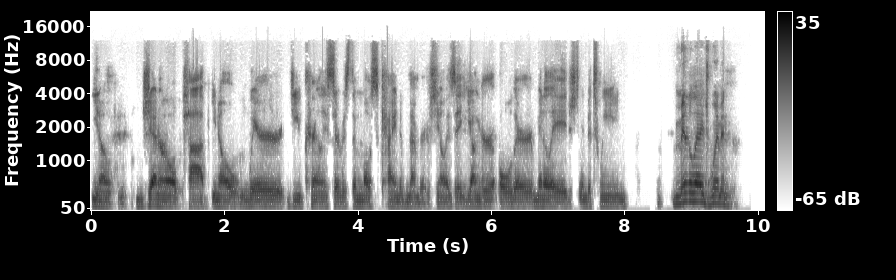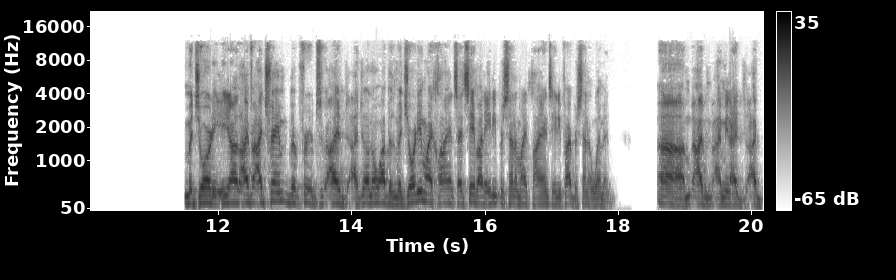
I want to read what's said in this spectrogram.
you know general pop, you know where do you currently service the most kind of members? You know, is it younger, older, middle aged, in between? Middle aged women. Majority, you know, I've I train, but for I I don't know why, but the majority of my clients, I'd say about eighty percent of my clients, eighty five percent are women. Um, I, I mean, I, I'm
